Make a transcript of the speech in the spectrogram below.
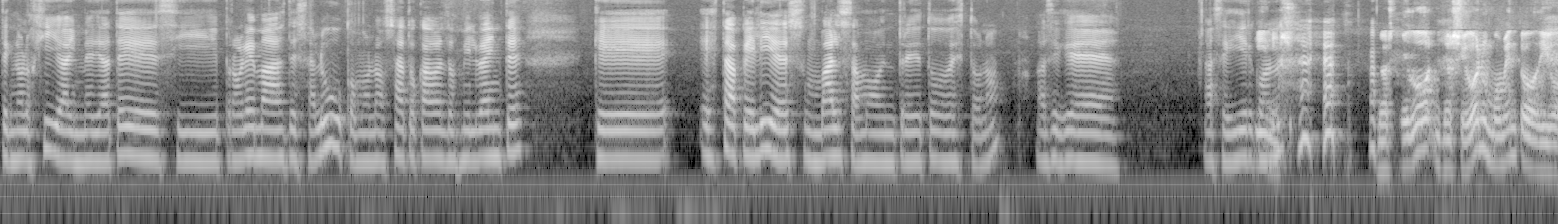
tecnología, inmediatez y problemas de salud como nos ha tocado el 2020, que esta peli es un bálsamo entre todo esto, ¿no? Así que a seguir con... nos, llegó, nos llegó en un momento, digo,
